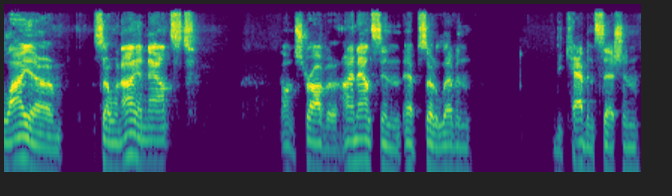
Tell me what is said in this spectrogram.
Well, I um so when I announced on Strava, I announced in episode 11 the cabin session.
